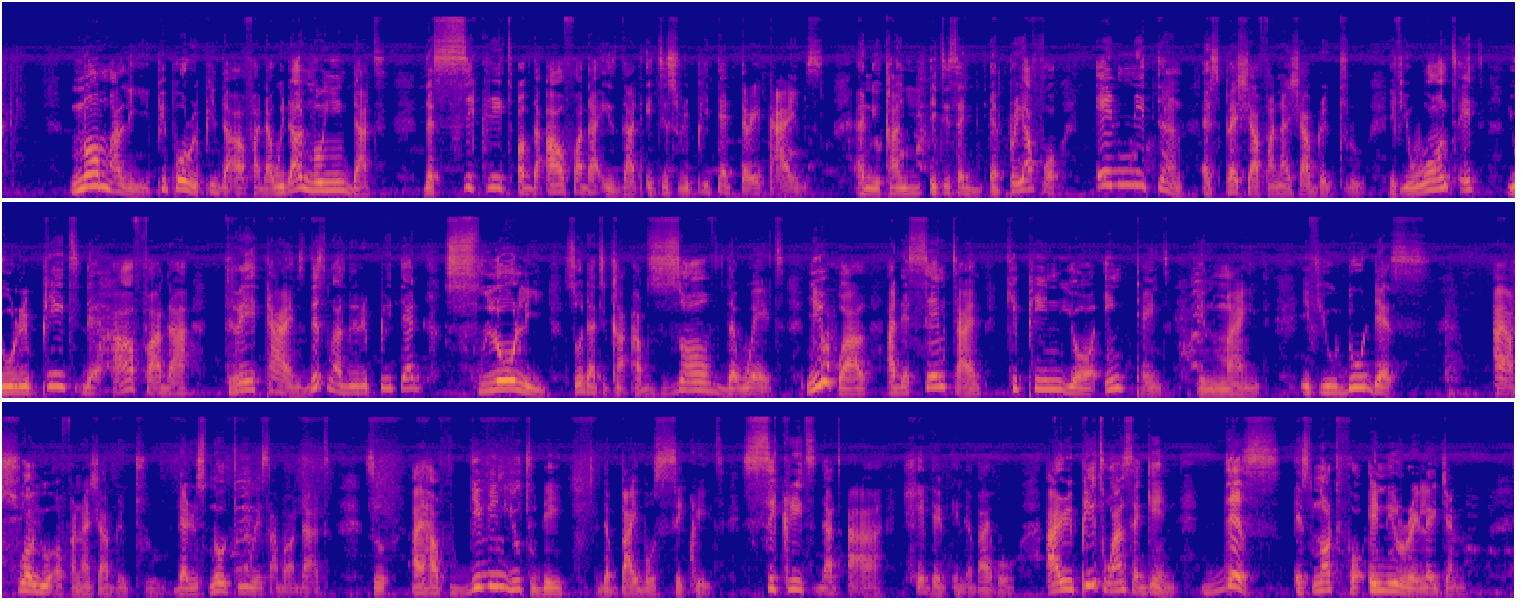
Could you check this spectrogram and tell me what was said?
Normally, people repeat the Our Father without knowing that The secret of the Our Father is that it is repeated three times. And you can, it is a, a prayer for anything, especially financial breakthrough. If you want it, you repeat the Our Father three times. This must be repeated slowly so that you can absorb the words. Meanwhile, at the same time, keeping your intent in mind. If you do this, I assure you of financial breakthrough. There is no two ways about that. So I have given you today the Bible secrets, secrets that are hidden in the Bible. I repeat once again, this is not for any religion.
